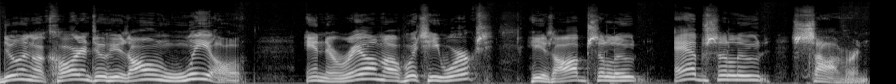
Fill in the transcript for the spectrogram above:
doing according to his own will. In the realm of which he works, he is absolute, absolute sovereign.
